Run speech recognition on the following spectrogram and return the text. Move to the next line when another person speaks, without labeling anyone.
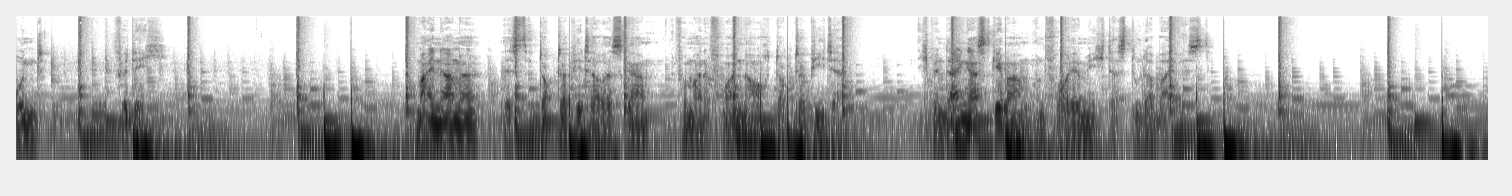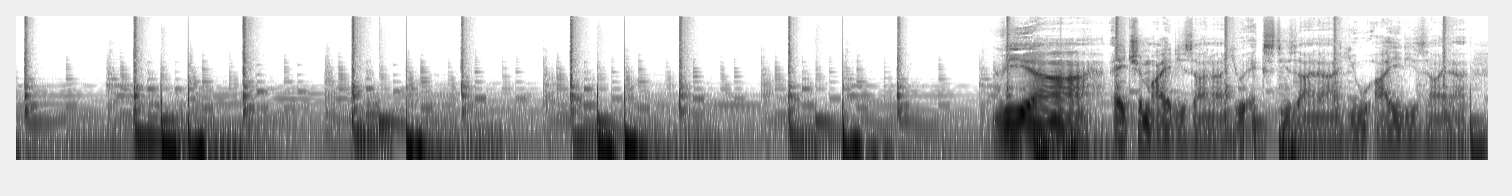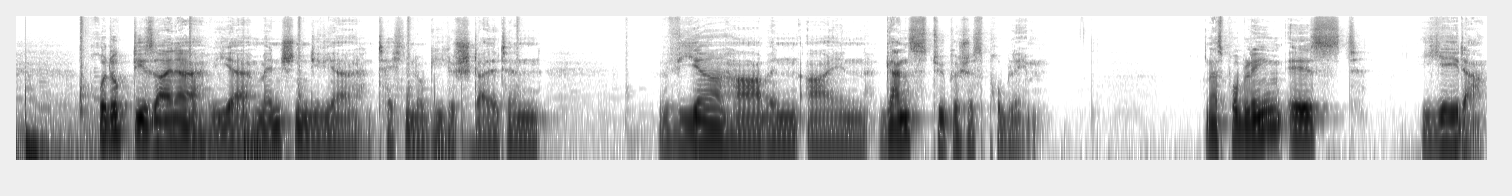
und für dich. Mein Name ist Dr. Peter Röska, von meinen Freunden auch Dr. Peter. Ich bin dein Gastgeber und freue mich, dass du dabei bist. Wir HMI-Designer, UX-Designer, UI-Designer, Produktdesigner, wir Menschen, die wir Technologie gestalten, wir haben ein ganz typisches Problem. Und das Problem ist jeder.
